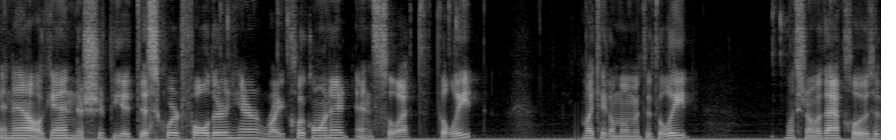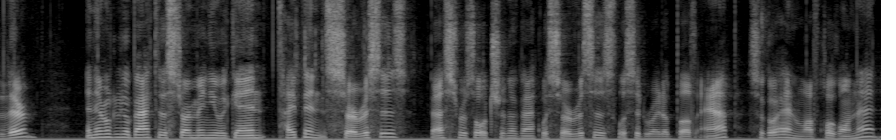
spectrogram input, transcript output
And now again, there should be a Discord folder in here. Right click on it and select delete. Might take a moment to delete. Once you're done with that, close it there. And then we're going to go back to the start menu again, type in services. Best result should go back with services listed right above app. So go ahead and left click on that.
